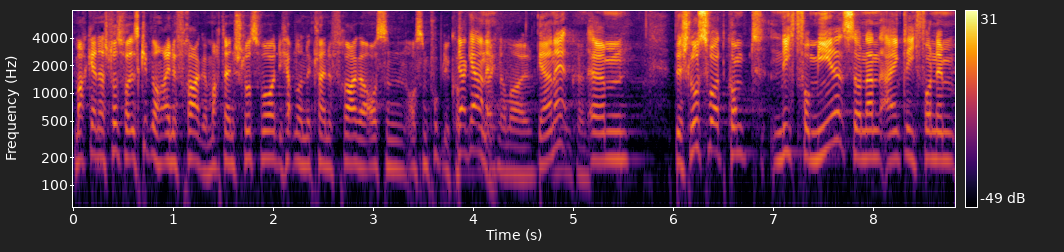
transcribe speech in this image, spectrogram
mach gerne ein Schlusswort. Es gibt noch eine Frage. Mach dein Schlusswort. Ich habe noch eine kleine Frage aus dem, aus dem Publikum. Ja, gerne. gerne. Ähm, das Schlusswort kommt nicht von mir, sondern eigentlich von einem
